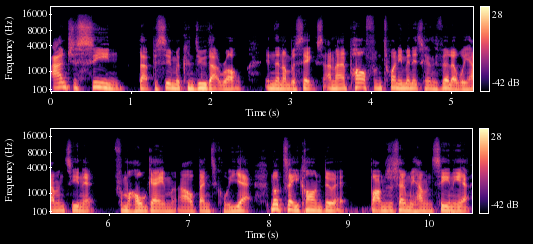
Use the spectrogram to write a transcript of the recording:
Ange has seen that Bissouma can do that role in the number six. And apart from 20 minutes against Villa, we haven't seen it from a whole game out of Bentancur yet. Not to say he can't do it, but I'm just saying we haven't seen it yet.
